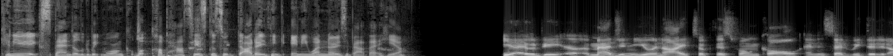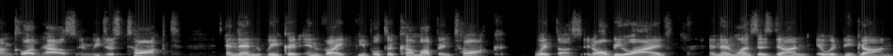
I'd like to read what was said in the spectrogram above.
can you expand a little bit more on what Clubhouse is? Because I don't think anyone knows about that here. Yeah, it would be. Uh, imagine you and I took this phone call and instead we did it on Clubhouse and we just talked, and then we could invite people to come up and talk with us. It'd all be live and then once it's done, it would be gone.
